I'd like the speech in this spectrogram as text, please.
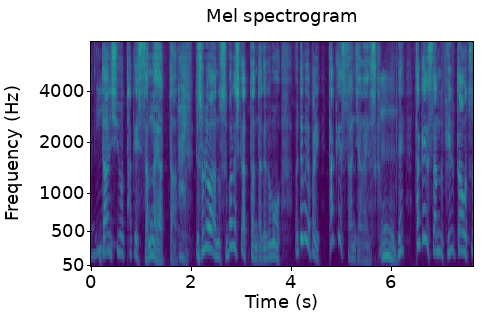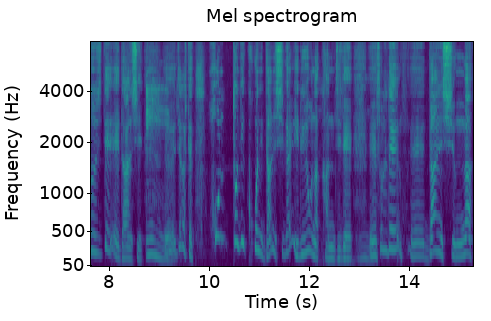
ね、談春をたけしさんがやった、はい、でそれはあの素晴らしかったんだけどもでもやっぱりたけしさんじゃないですか。うん、ね。たけしさんのフィルターを通じて、えー、談春、えー、えー、じゃなくて本当にここに男子がいるような感じで、うん、えー、それで、えー、男春が、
